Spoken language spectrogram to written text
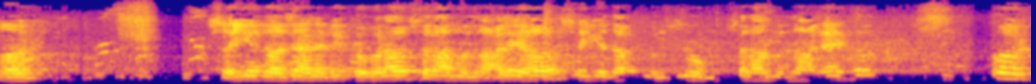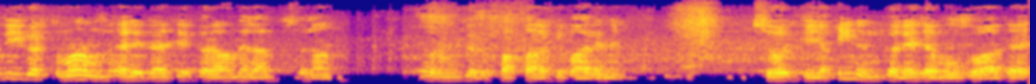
اور سیدہ زینب کبرا سلام اللہ علیہ، سیدہ کلثوم سلام اللہ علیہ۔ اور دیگر تمام اہل بیت کرام علیہ السلام اور ان کے رفقا کے بارے میں سوچ کے یقیناً کلیجہ منہ کو آتا ہے۔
